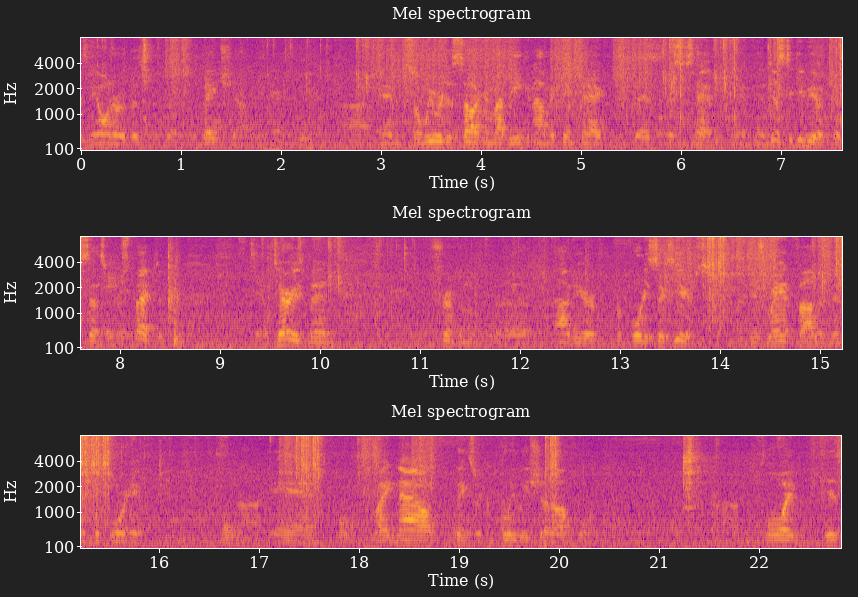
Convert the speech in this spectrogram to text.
is the owner of the, the bake shop. And so we were just talking about the economic impact that this is having. And, and just to give you a, a sense of perspective, you know, Terry's been shrimping uh, out here for 46 years. His grandfather did it before him. Uh, and right now, things are completely shut off for him. Uh, Floyd, his,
